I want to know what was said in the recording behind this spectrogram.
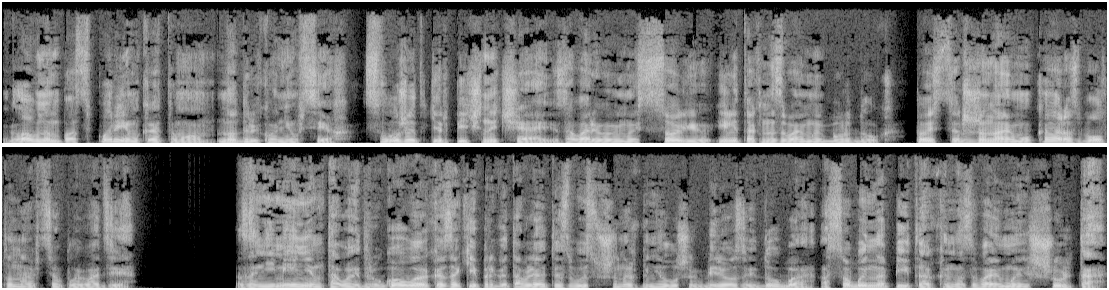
Главным подспорьем к этому, но далеко не у всех, служит кирпичный чай, завариваемый с солью или так называемый бурдук, то есть ржаная мука, разболтанная в теплой воде. За неимением того и другого казаки приготовляют из высушенных гнилушек березы и дуба особый напиток, называемый шульта,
